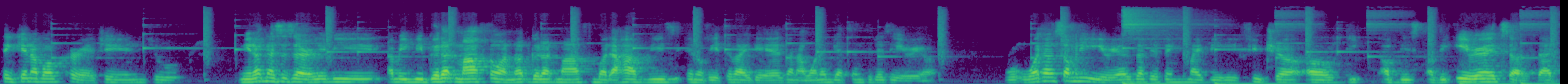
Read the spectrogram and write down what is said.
thinking about career change, who may not necessarily be, I mean, be good at math or not good at math, but I have these innovative ideas and I want to get into this area. Wh- What are some of the areas that you think might be future of the of this of the area itself that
